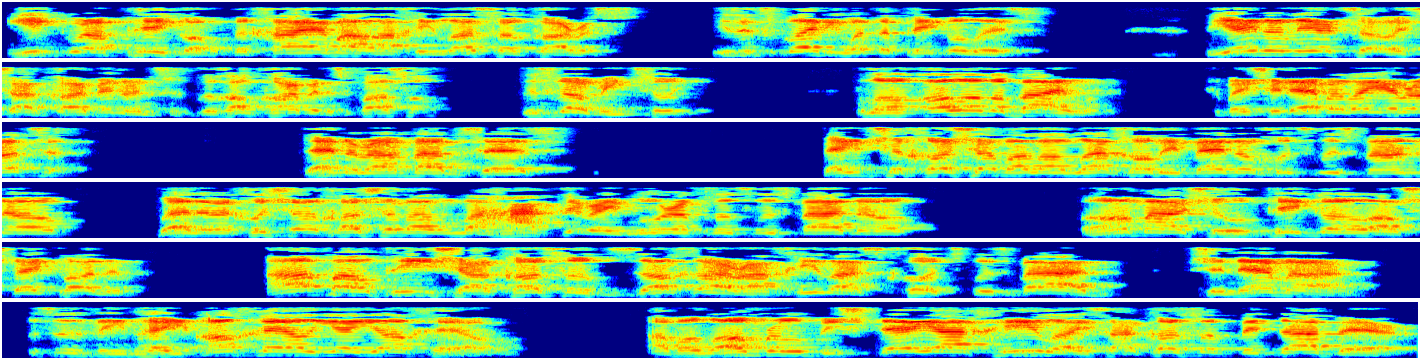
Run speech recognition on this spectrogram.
Yikra Pigel, the Chayam al Achilas al Karis. He's explaining what the Pigel is. The Yena Nirtza is on carbon, and the whole carbon is possible. There's no Ritzui. Lo all the Bible. Then the Rambam says, Bein shechoshav ala lecho mimeno chutz lismano, whether a choshav ala lahaktir a mura chutz lismano, Omar shehu pigol al shtei panim. Afal pisha kosov zachar achilas chutz lizbad shenemar. This is the achel ye yachel. Aval omru b'shtei achilas hakosov bedaber.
